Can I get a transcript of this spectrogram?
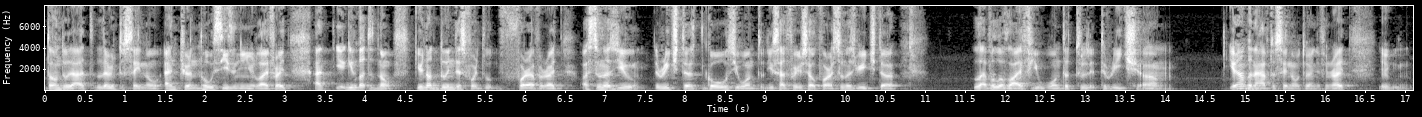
don't do that. Learn to say no. Enter a no season in your life right? And you, you've got to know you're not doing this for forever right? As soon as you reach the goals you wanted you set for yourself or as soon as you reach the level of life you wanted to to reach um, you're not gonna have to say no to anything right? You,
